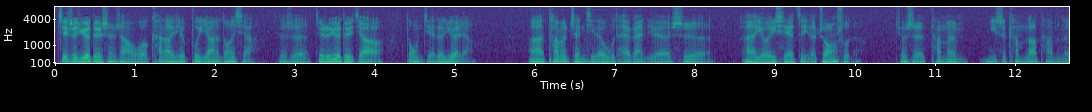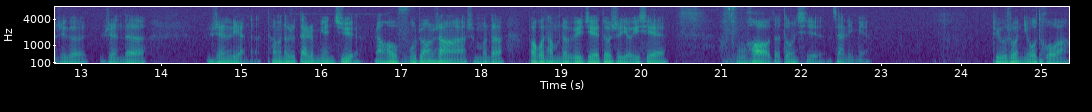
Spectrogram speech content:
这支乐队身上，我看到一些不一样的东西啊，就是这支乐队叫冻结的月亮，啊，他们整体的舞台感觉是呃有一些自己的装束的，就是他们你是看不到他们的这个人的人脸的，他们都是戴着面具，然后服装上啊什么的。包括他们的 VJ 都是有一些符号的东西在里面，比如说牛头啊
